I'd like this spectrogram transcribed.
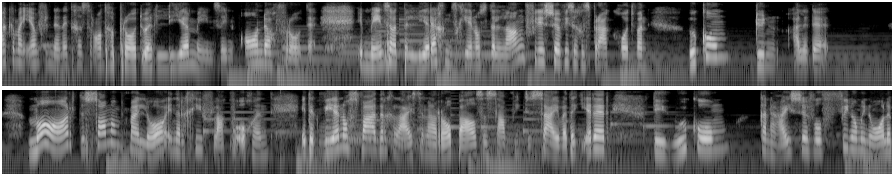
ek en my een vriendin het gisteraand gepraat oor leë mense en aandagvrate en mense wat beledigings gee en ons het 'n lang filosofiese gesprek gehad van hoekom doen hulle dit? Maar tesame met my lae energie vlak vanoggend het ek weer nog verder geluister na Rob Bell se something to say wat ek eerder die hoekom kan hy soveel fenominale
